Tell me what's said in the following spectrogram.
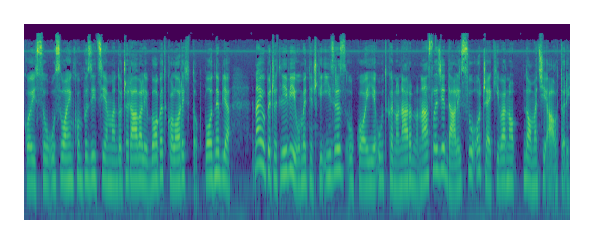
koji su u svojim kompozicijama dočeravali bogat kolorit tog podneblja, Najupečatljiviji umetnički izraz u koji je utkano narodno nasleđe dali su očekivano domaći autori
